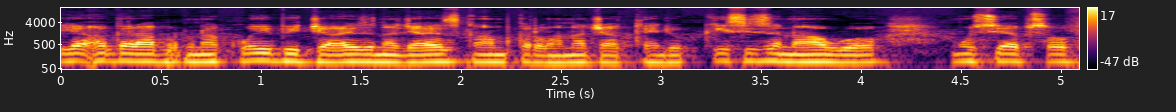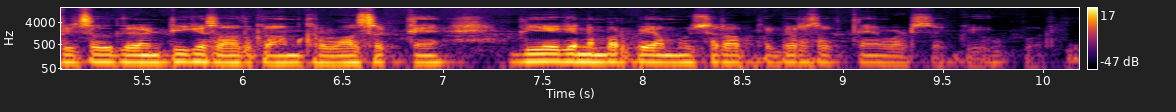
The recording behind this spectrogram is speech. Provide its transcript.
یا اگر آپ اپنا کوئی بھی جائز، ناجائز کام کروانا چاہتے ہیں جو کسی سے نہ ہوا مجھ سے آپ سو فیصد گارنٹی کے ساتھ کام کروا سکتے ہیں۔ دیے گئے نمبر پہ آپ مجھ سے رابطہ کر سکتے ہیں، واٹس ایپ کے اوپر۔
